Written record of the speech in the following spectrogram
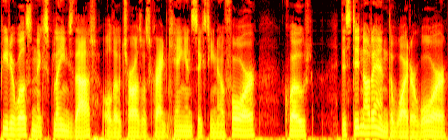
Peter Wilson explains that, although Charles was crowned king in 1604, quote, this did not end the wider war,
